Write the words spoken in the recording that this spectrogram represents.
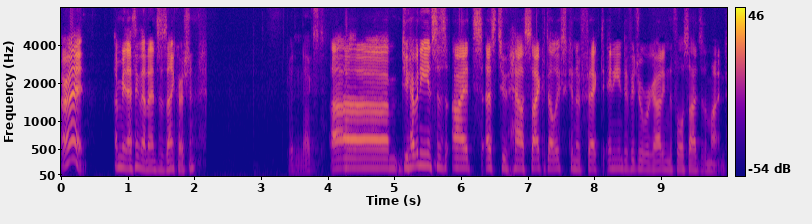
All right. I mean, I think that answers that question. Good. Next. Um, do you have any insights as to how psychedelics can affect any individual regarding the four sides of the mind?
